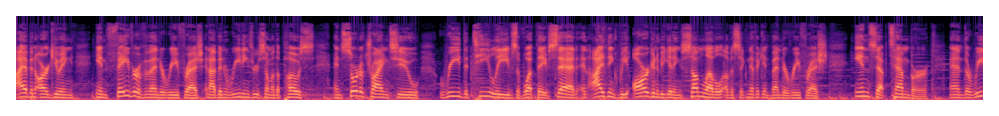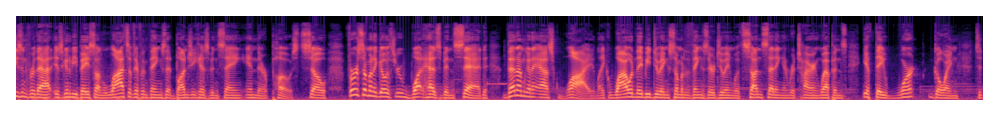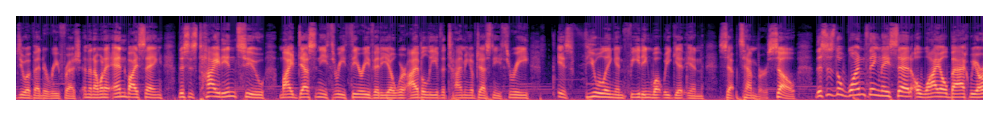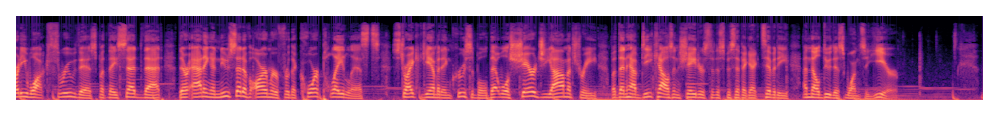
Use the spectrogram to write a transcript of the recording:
I have been arguing in favor of a vendor refresh, and I've been reading through some of the posts and sort of trying to read the tea leaves of what they've said. And I think we are going to be getting some level of a significant vendor refresh in September. And the reason for that is going to be based on lots of different things that Bungie has been saying in their posts. So, first, I'm going to go through what has been said. Then, I'm going to ask why. Like, why would they be doing some of the things they're doing with sunsetting and retiring weapons if they weren't going to do a vendor refresh? And then I want to end by saying this is tied into my Destiny 3 theory video where I believe the timing of Destiny 3 is fueling and feeding what we get in September. So, this is the one thing they said a while back. We already walked through this, but they said that they're adding a new set of armor for the core playlists, Strike, Gambit, and Crucible, that will share geometry, but then have decals and shaders to the specific activity, and they'll do this once a year.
